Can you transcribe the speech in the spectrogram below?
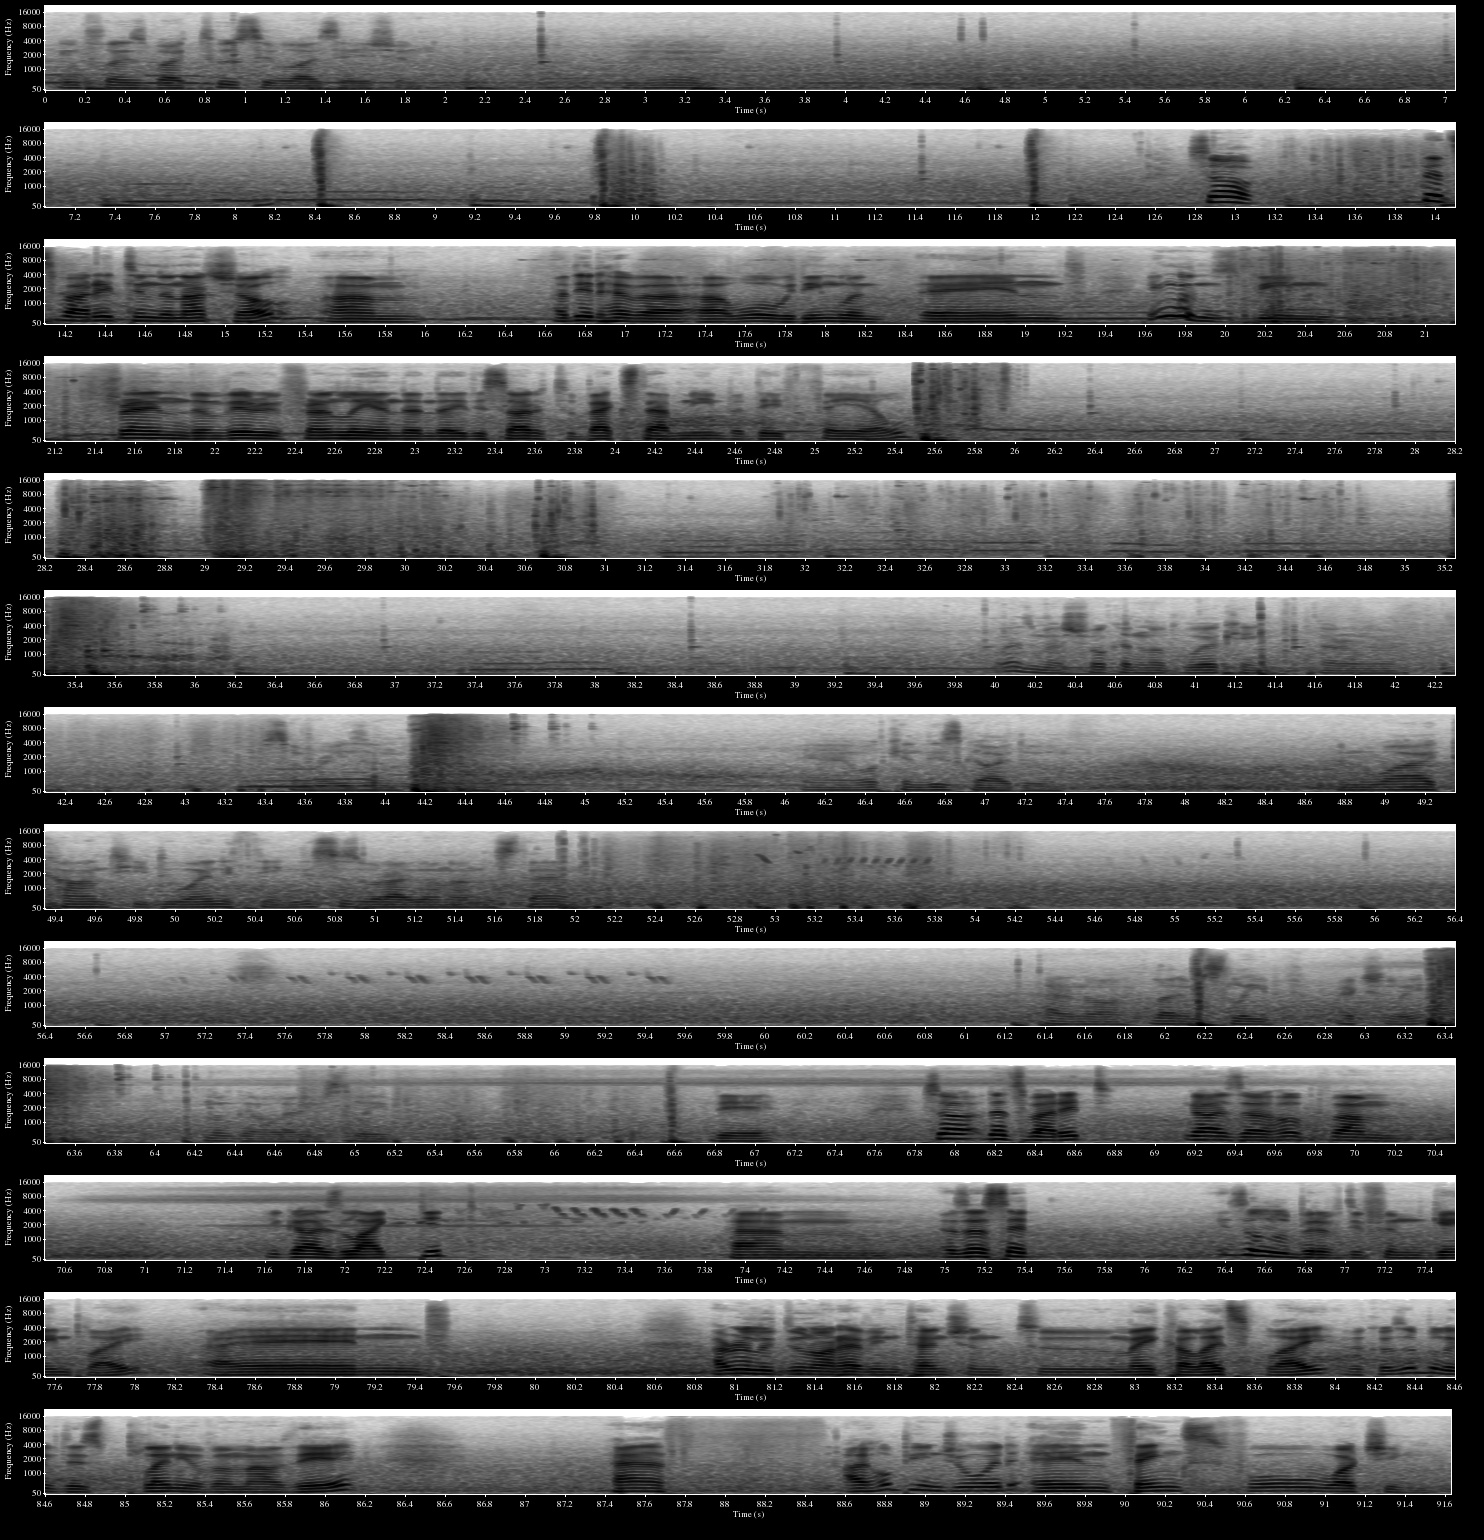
Influenced by two civilization. Yeah. So, that's about it in the nutshell. Um, I did have a, a war with England, and England's been friend and very friendly, and then they decided to backstab me, but they failed. Why is my shortcut not working? I don't know. For some reason. And what can this guy do? And why can't he do anything? This is what I don't understand. I don't know, let him sleep, actually. I'm not gonna let him sleep. There. So, that's about it. Guys, I hope um, you guys liked it. Um, as I said, it's a little bit of different gameplay and I really do not have intention to make a let's play because I believe there's plenty of them out there. Uh, I hope you enjoyed and thanks for watching.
